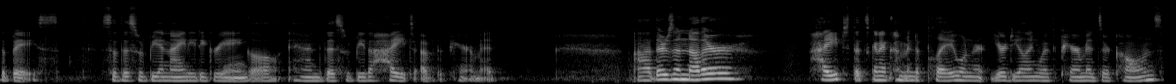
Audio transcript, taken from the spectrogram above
the base. So this would be a 90 degree angle, and this would be the height of the pyramid. Uh, there's another height that's going to come into play when you're dealing with pyramids or cones,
